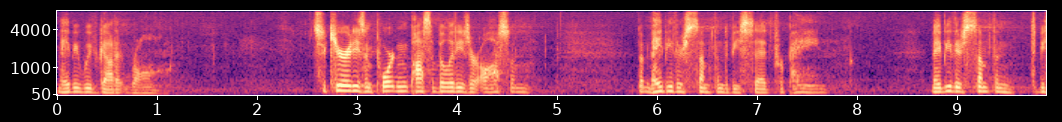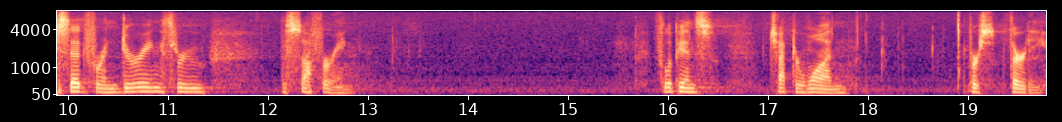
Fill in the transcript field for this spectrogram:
maybe we've got it wrong. Security is important, possibilities are awesome, but maybe there's something to be said for pain. Maybe there's something to be said for enduring through the suffering. Philippians chapter 1, verse 30.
